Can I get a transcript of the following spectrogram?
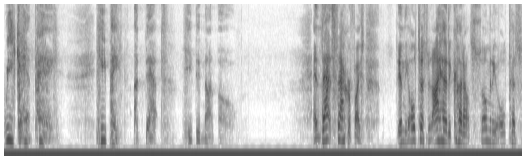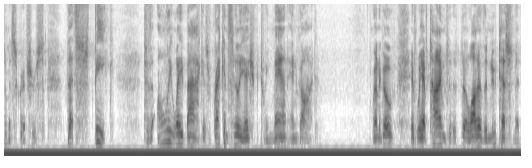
we can't pay. He paid a debt he did not owe. And that sacrifice, in the Old Testament, I had to cut out so many Old Testament scriptures that speak to the only way back is reconciliation between man and God. We're going to go, if we have time, to, to, a lot of the New Testament.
